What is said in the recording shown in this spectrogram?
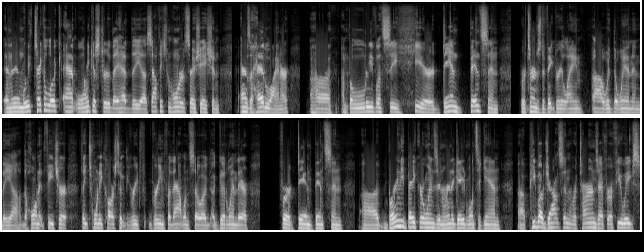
and then we take a look at Lancaster. They had the uh, Southeastern Hornet Association as a headliner. Uh, I believe. Let's see here. Dan Benson returns to victory lane uh, with the win in the uh, the Hornet feature. I think 20 cars took the green green for that one, so a, a good win there for Dan Benson. Uh, Brandy Baker wins in Renegade once again. Uh, Peebo Johnson returns after a few weeks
